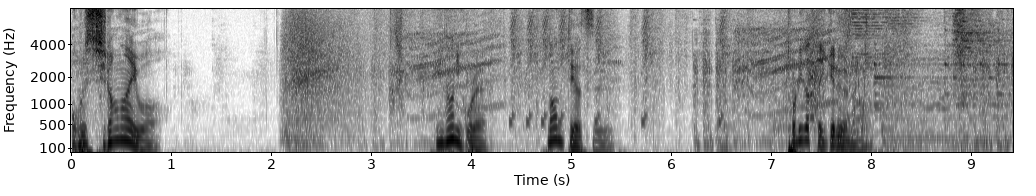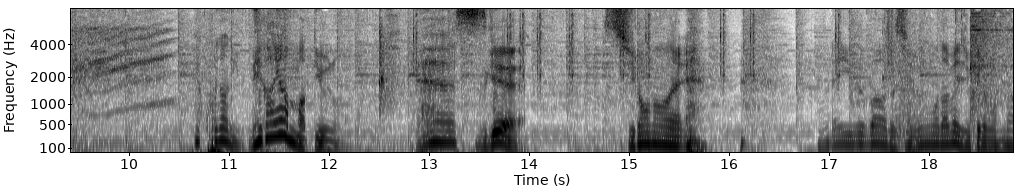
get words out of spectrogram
俺知らないわ。え、なにこれ？なんてやつ？鳥だったらいけるよな。え、これ何？メガヤンマっていうの？えー、すげえ。知らない。ブレイブバード自分もダメージ受けるもんな。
